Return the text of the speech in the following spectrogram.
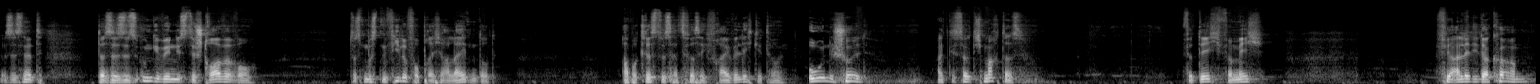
Es ist nicht, dass es das ungewöhnlichste Strafe war. Das mussten viele Verbrecher erleiden dort. Aber Christus hat es für sich freiwillig getan. Ohne Schuld. Hat gesagt, ich mache das. Für dich, für mich, für alle, die da kommen.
